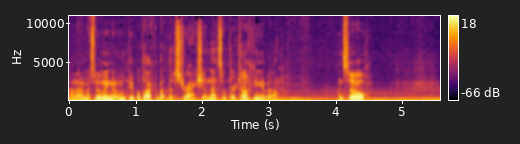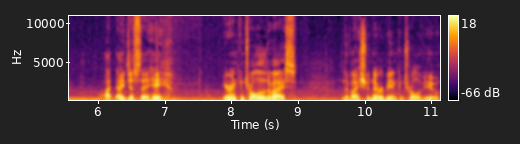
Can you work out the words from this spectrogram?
And I'm assuming that when people talk about the distraction, that's what they're talking about. And so I, I just say, hey, you're in control of the device. The device should never be in control of you.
